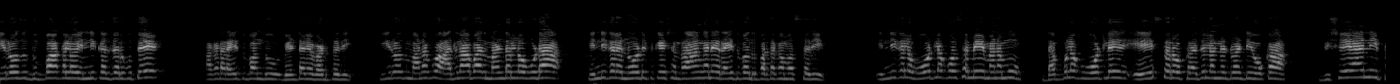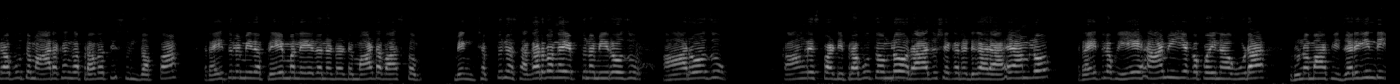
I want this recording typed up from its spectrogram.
ఈ రోజు దుబ్బాకలో ఎన్నికలు జరిగితే అక్కడ రైతు బంధు వెంటనే పడుతుంది. ఈ రోజు మనకు ఆదిలాబాద్ మండల్లో కూడా ఎన్నికల నోటిఫికేషన్ రాగానే రైతు బంధు పథకం వస్తుంది. ఎన్నికల ఓట్ల కోసమే మనము డబ్బులకు ఓట్లే వేస్తారో ప్రజలు అన్నటువంటి ఒక విషయాన్ని ప్రభుత్వం ఆ రకంగా ప్రవర్తిస్తుంది తప్ప రైతుల మీద ప్రేమ లేదన్నటువంటి మాట వాస్తవం. మేము చెప్తున్న సగర్వంగా చెప్తున్నాం ఈ రోజు ఆ రోజు కాంగ్రెస్ పార్టీ ప్రభుత్వంలో రాజశేఖర రెడ్డి గారి హయాంలో రైతులకు ఏ హామీ ఇవ్వకపోయినా కూడా రుణమాఫీ జరిగింది.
